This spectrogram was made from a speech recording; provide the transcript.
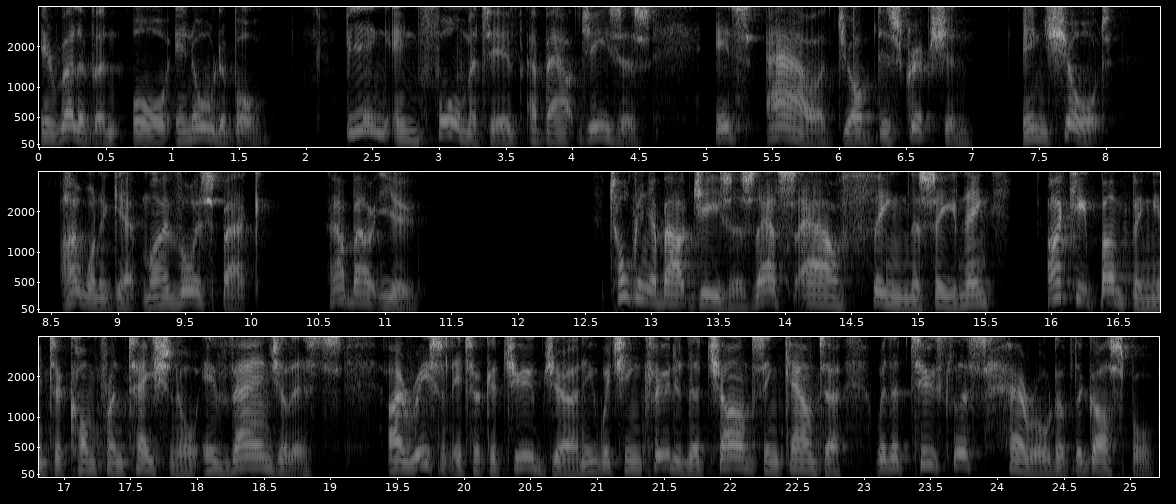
irrelevant, or inaudible. Being informative about Jesus, it's our job description. In short, I want to get my voice back. How about you? Talking about Jesus, that's our theme this evening. I keep bumping into confrontational evangelists I recently took a tube journey which included a chance encounter with a toothless herald of the gospel.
